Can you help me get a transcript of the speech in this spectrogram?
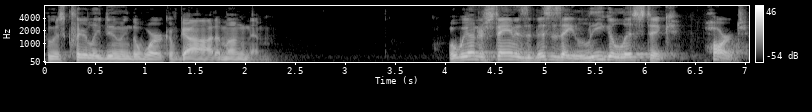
who is clearly doing the work of God among them. What we understand is that this is a legalistic heart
